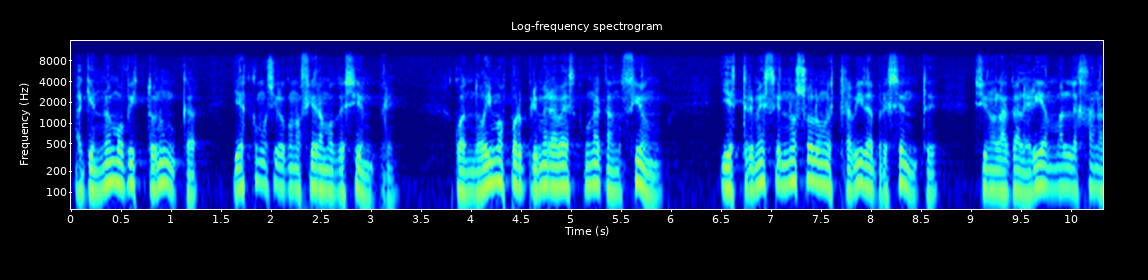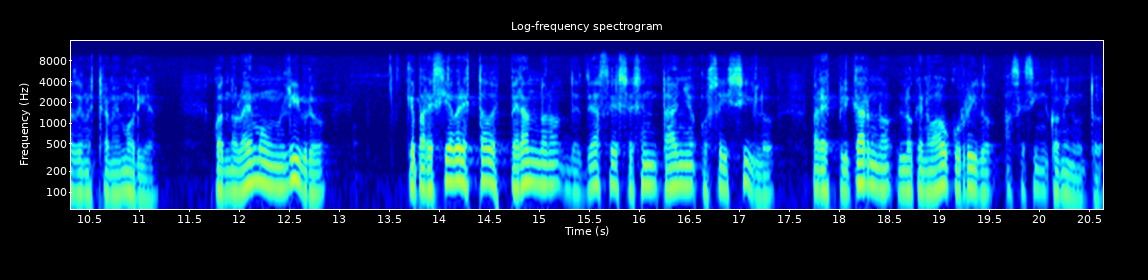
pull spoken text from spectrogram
a quien no hemos visto nunca y es como si lo conociéramos de siempre, cuando oímos por primera vez una canción y estremece no solo nuestra vida presente, sino las galerías más lejanas de nuestra memoria, cuando leemos un libro que parecía haber estado esperándonos desde hace 60 años o seis siglos para explicarnos lo que nos ha ocurrido hace cinco minutos.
